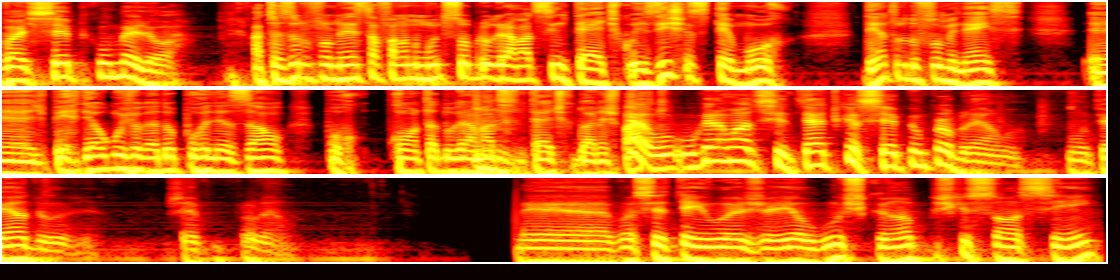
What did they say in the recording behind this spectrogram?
vai sempre com o melhor. A torcida do Fluminense está falando muito sobre o gramado sintético. Existe esse temor dentro do Fluminense é, de perder algum jogador por lesão por conta do gramado sintético do Allianz É, Parque? o, o gramado sintético é sempre um problema, não tenha dúvida. Sempre um problema. É, você tem hoje aí alguns campos que são assim,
